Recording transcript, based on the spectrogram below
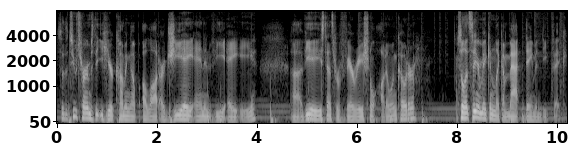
So the two terms that you hear coming up a lot are GAN and VAE. Uh, VAE stands for variational autoencoder. So let's say you're making like a Matt Damon deepfake.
